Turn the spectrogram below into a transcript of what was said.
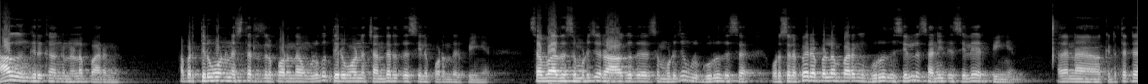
ராகு எங்கே இருக்காங்கன்னால பாருங்கள் அப்புறம் திருவோண நட்சத்திரத்தில் பிறந்தவங்களுக்கும் திருவோண சந்திர தசையில் பிறந்திருப்பீங்க. செவ்வாய் தசை முடிஞ்சு ராகு தசை முடிஞ்சு உங்களுக்கு குரு தசை. ஒரு சில பேர் எப்பெல்லாம் பாருங்கள் குரு தசையில் சனி திசையிலே இருப்பீங்க. அதை நான் கிட்டத்தட்ட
